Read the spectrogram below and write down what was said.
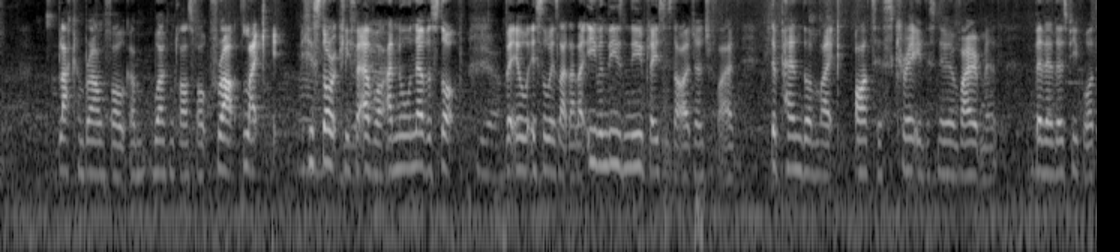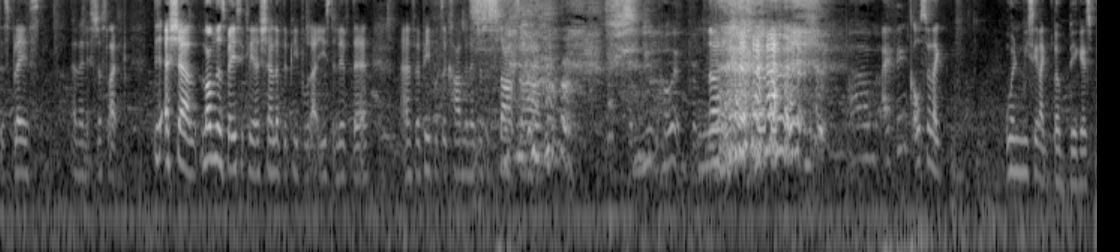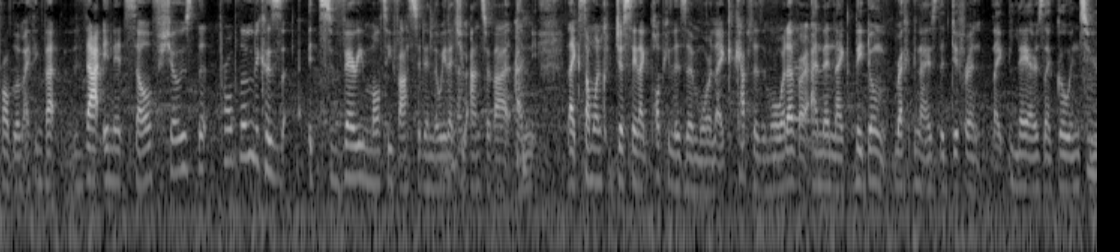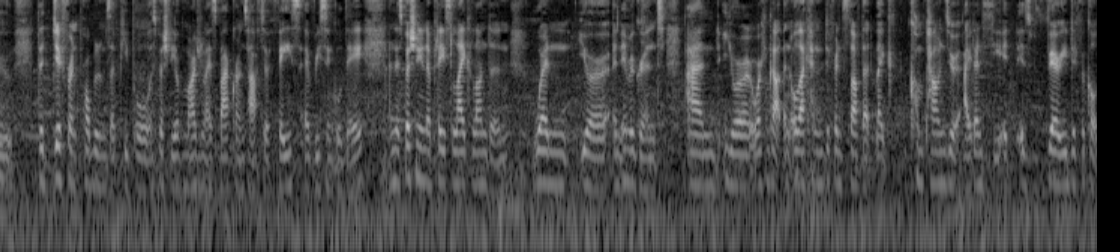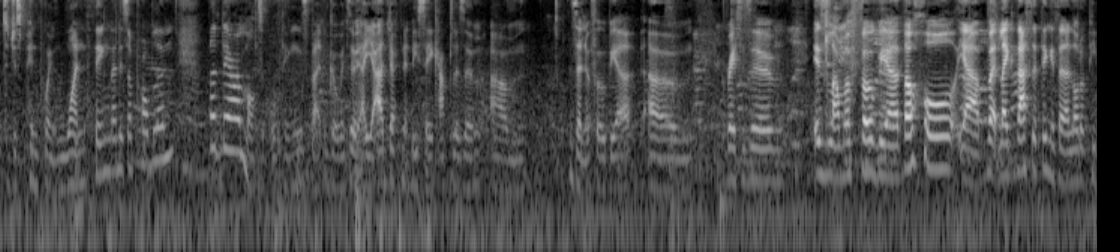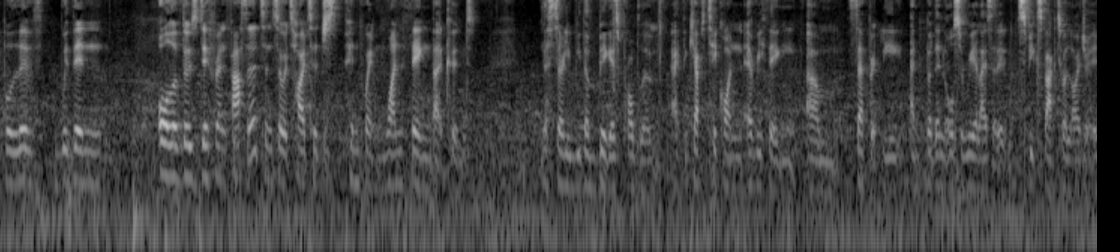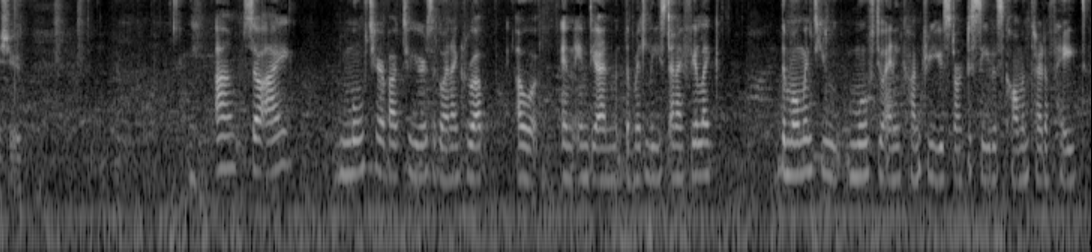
black and brown folk and working class folk throughout, like i- historically forever, and it will never stop. Yeah. But it, it's always like that. Like even these new places that are gentrified depend on like artists creating this new environment, but then those people are displaced, and then it's just like a shell. London's basically a shell of the people that used to live there, and for people to come in and just dance around. A new poem from No. um, I think also like when we say like the biggest problem, I think that that in itself shows the problem because it's very multifaceted in the way that you answer that. And like someone could just say like populism or like capitalism or whatever and then like they don't recognize the different like layers that go into Mm. the different problems that people especially of marginalized backgrounds have to face every single day. And especially in a place like london when you're an immigrant and you're working class and all that kind of different stuff that like compounds your identity it is very difficult to just pinpoint one thing that is a problem but there are multiple things that go into it. Yeah i'd definitely say capitalism um, xenophobia um, racism islamophobia the whole yeah. But like that's the thing is that a lot of people live within all of those different facets and so it's hard to just pinpoint one thing that could necessarily be the biggest problem. I think you have to take on everything um, separately and but then also realize that it speaks back to a larger issue Um, so I moved here about two years ago, and I grew up oh, in India and the Middle East, and I feel like the moment you move to any country, you start to see this common thread of hate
